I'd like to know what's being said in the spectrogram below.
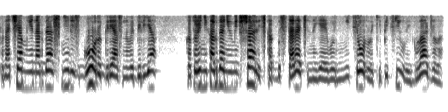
По ночам мне иногда снились горы грязного белья, которые никогда не уменьшались, как бы старательно я его не терла, кипятила и гладила.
